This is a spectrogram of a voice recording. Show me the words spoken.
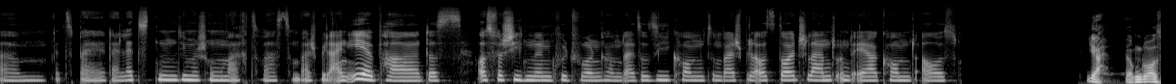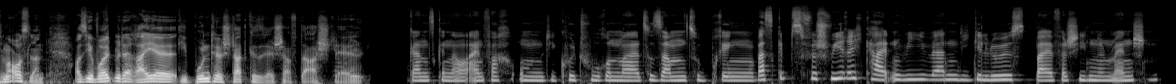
ähm, jetzt bei der letzten Die Mischung Macht's war es zum Beispiel ein Ehepaar, das aus verschiedenen Kulturen kommt. Also sie kommt zum Beispiel aus Deutschland und er kommt aus. Ja, irgendwo aus dem Ausland. Also ihr wollt mit der Reihe die bunte Stadtgesellschaft darstellen. Ganz genau, einfach um die Kulturen mal zusammenzubringen. Was gibt es für Schwierigkeiten? Wie werden die gelöst bei verschiedenen Menschen?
